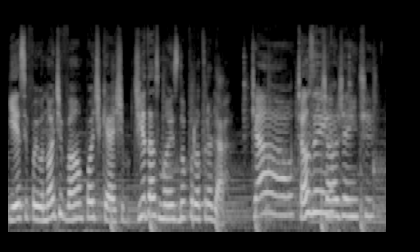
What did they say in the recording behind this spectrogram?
E esse foi o Notivan Podcast Dia das Mães do Por Outro Olhar. Tchau! Tchauzinho! Tchau, gente!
